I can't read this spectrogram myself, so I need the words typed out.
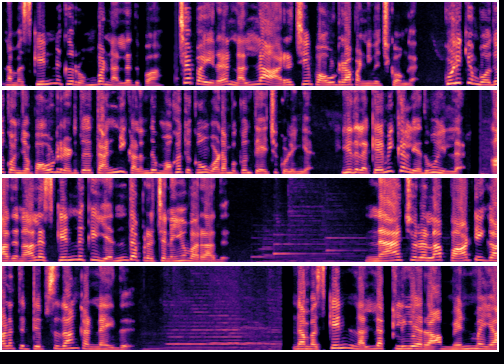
நம்ம ஸ்கின்னுக்கு ரொம்ப நல்லதுப்பா. பச்சை பயிரை நல்லா அரைச்சி பவுடரா பண்ணி வச்சுக்கோங்க. குளிக்கும் போது கொஞ்சம் பவுடர் எடுத்து தண்ணி கலந்து முகத்துக்கும் உடம்புக்கும் தேய்ச்சி குளிங்க. இதுல கெமிக்கல் எதுவும் இல்ல. அதனால ஸ்கின்னுக்கு எந்த பிரச்சனையும் வராது. நேச்சுரலா பாட்டி காலத்து டிப்ஸ் தான் கண்ண இது. நம்ம ஸ்கின் நல்ல கிளியரா மென்மையா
